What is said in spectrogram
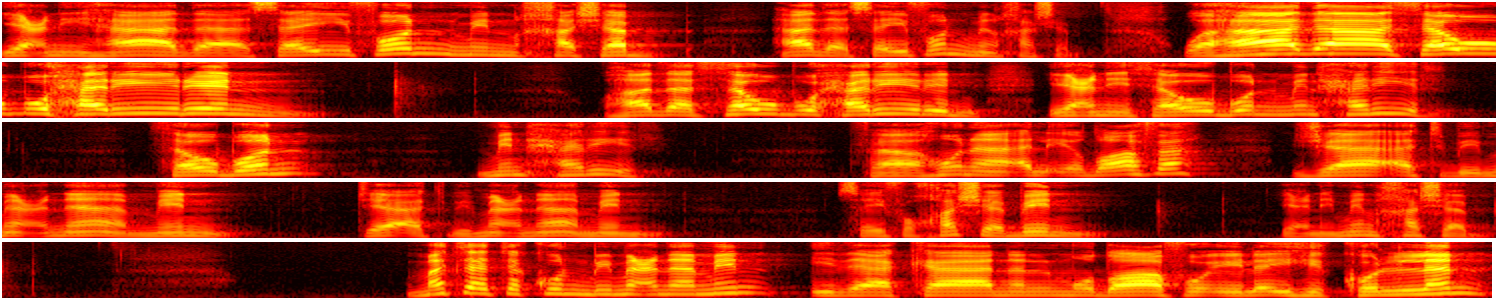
يعني هذا سيف من خشب. هذا سيف من خشب. وهذا ثوب حرير. وهذا ثوب حرير يعني ثوب من حرير. ثوب من حرير. فهنا الإضافة جاءت بمعنى من. جاءت بمعنى من. سيف خشب. يعني من خشب. متى تكون بمعنى من؟ إذا كان المضاف إليه كلا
